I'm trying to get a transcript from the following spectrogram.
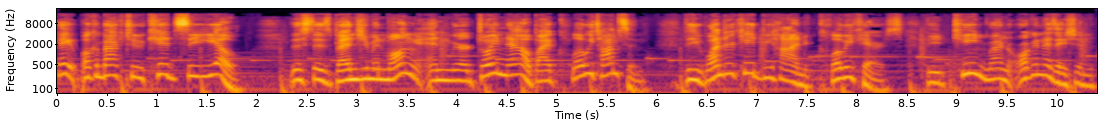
Hey, welcome back to Kid CEO. This is Benjamin Wong, and we are joined now by Khloe Thompson, the wonder kid behind Khloe Kares, the teen run organization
